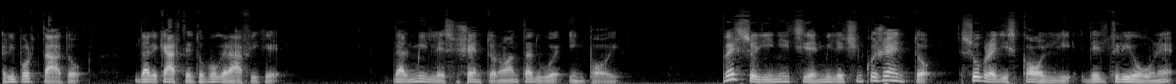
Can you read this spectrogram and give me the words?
riportato dalle carte topografiche dal 1692 in poi. Verso gli inizi del 1500, sopra gli scogli del Trione,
